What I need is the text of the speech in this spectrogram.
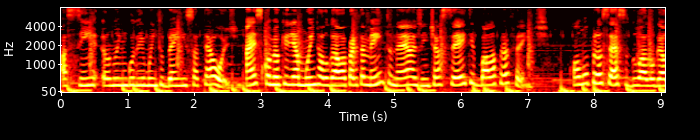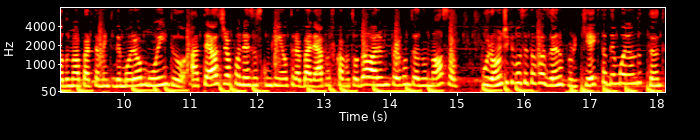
assim, eu não engoli muito bem isso até hoje. Mas como eu queria muito alugar o apartamento, né, a gente aceita e bola pra frente. Como o processo do aluguel do meu apartamento demorou muito, até as japonesas com quem eu trabalhava ficava toda hora me perguntando: "Nossa, por onde que você tá fazendo? Por que que tá demorando tanto?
